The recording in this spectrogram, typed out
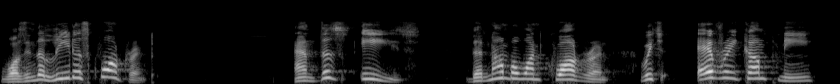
was in the Leaders Quadrant. And this is the number one quadrant which every company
